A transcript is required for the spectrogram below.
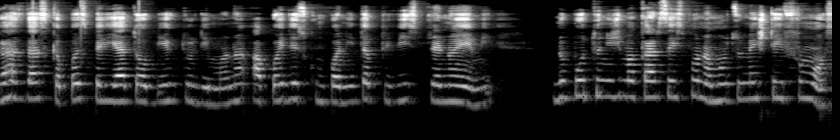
gazda scăpă speriată obiectul din mână, apoi descumpănită privi spre Noemi. Nu putu nici măcar să-i spună mulțumește-i frumos.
